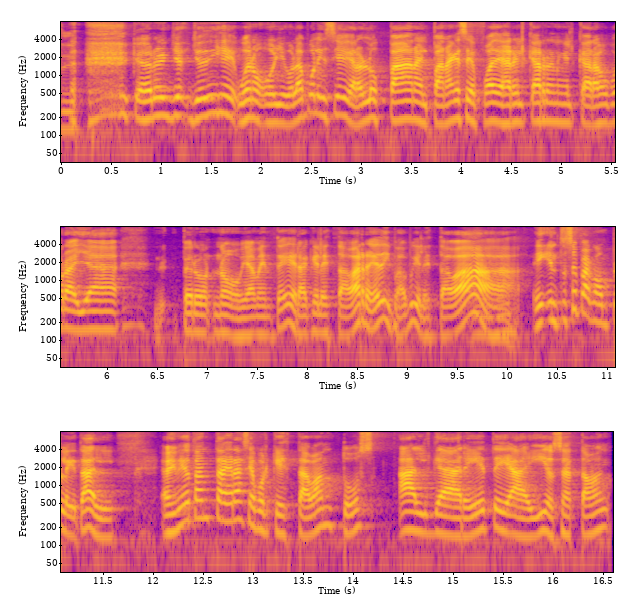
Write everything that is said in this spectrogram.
sí. cabrón, yo, yo dije, bueno, o llegó la policía, llegaron los panas, el pana que se fue a dejar el carro en el carajo por allá, pero no, obviamente era que él estaba ready, papi, él estaba... Y entonces, para completar, a mí me dio tanta gracia porque estaban todos al garete ahí, o sea, estaban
